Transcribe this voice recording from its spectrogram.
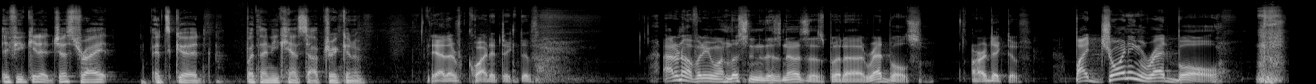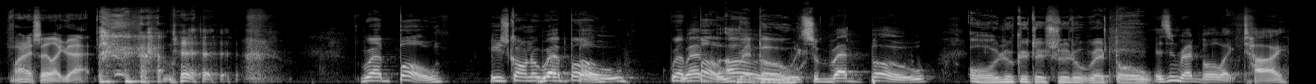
If you get it just right, it's good, but then you can't stop drinking them. Yeah, they're quite addictive. I don't know if anyone listening to this knows this, but uh, Red Bulls are addictive. By joining Red Bull, why did I say it like that? Red Bull, he's gonna Red, Bull. Red, Bull. Bull. Red Bull. It's a Red Bull. Oh, look at this little Red Bull. Isn't Red Bull like Thai?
